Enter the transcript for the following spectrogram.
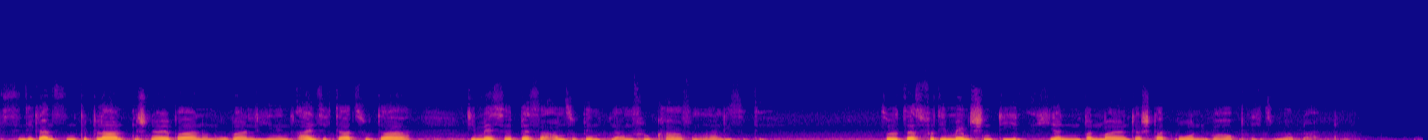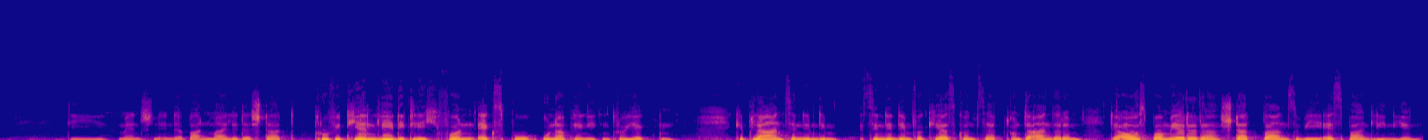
sind die ganzen geplanten Schnellbahn- und U-Bahn-Linien einzig dazu da, die Messe besser anzubinden an den Flughafen und an die City. So dass für die Menschen, die hier in Bannmeilen der Stadt wohnen, überhaupt nichts überbleibt. Die Menschen in der Bannmeile der Stadt profitieren lediglich von Expo-unabhängigen Projekten. Geplant sind in, dem, sind in dem Verkehrskonzept unter anderem der Ausbau mehrerer Stadtbahn- sowie S-Bahn-Linien.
